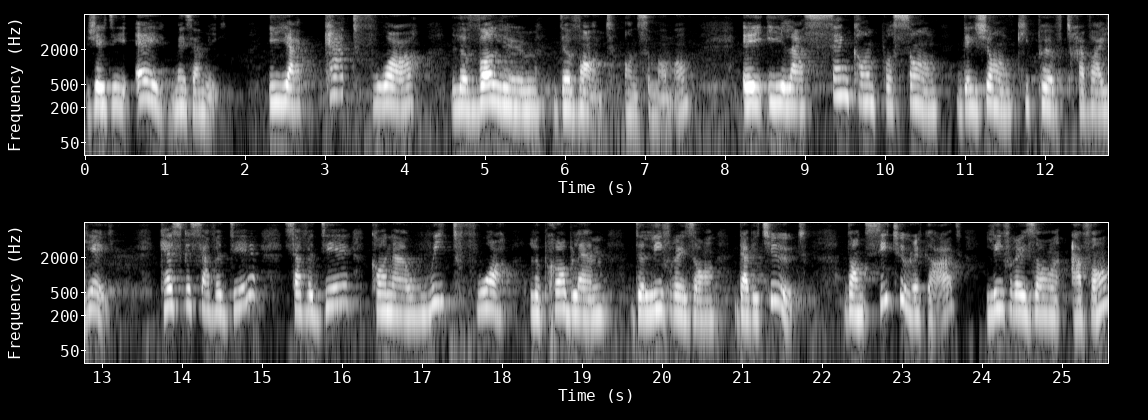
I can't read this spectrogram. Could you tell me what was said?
J'ai dit, hey, mes amis, il y a quatre fois le volume de vente en ce moment et il a 50% des gens qui peuvent travailler. Qu'est-ce que ça veut dire? Ça veut dire qu'on a huit fois le problème de livraison d'habitude. Donc, si tu regardes, livraison avant,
